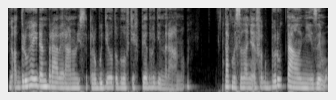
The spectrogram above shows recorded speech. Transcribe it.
No a druhý den právě ráno, když se probudil, to bylo v těch pět hodin ráno, tak my se na ně fakt brutální zimu.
